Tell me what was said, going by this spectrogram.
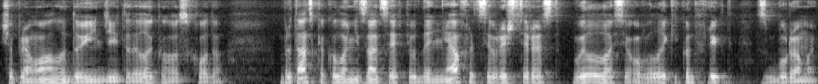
що прямували до Індії та Далекого Сходу. Британська колонізація в Південній Африці, врешті-решт, вилилася у великий конфлікт з бурами,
